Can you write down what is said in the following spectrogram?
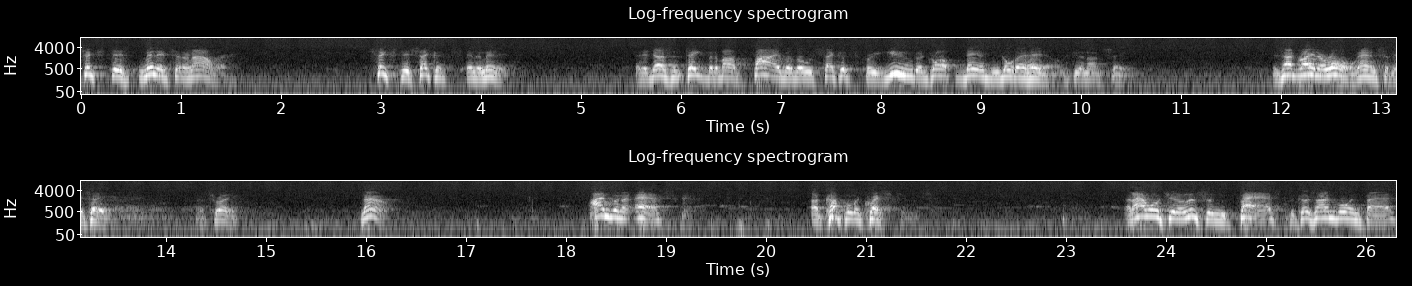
60 minutes in an hour, 60 seconds in a minute. And it doesn't take but about five of those seconds for you to drop dead and go to hell if you're not saved. Is that right or wrong? Answer me, say. That's right. Now, I'm going to ask a couple of questions. And I want you to listen fast because I'm going fast.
